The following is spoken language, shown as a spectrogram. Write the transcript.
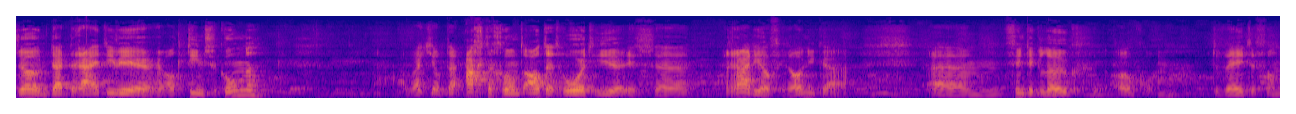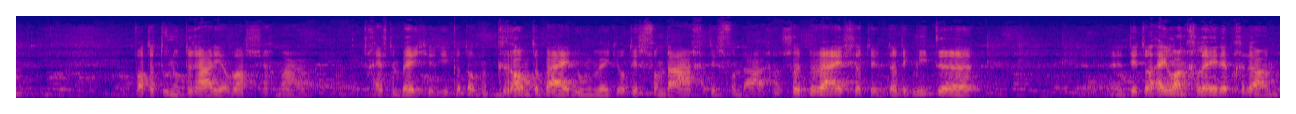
Zo, daar draait hij weer al 10 seconden. Nou, Wat je op de achtergrond altijd hoort hier is eh, Radio Veronica. Ehm, vind ik leuk, ook om te weten van wat er toen op de radio was, zeg maar. Het geeft een beetje, je kan ook een krant erbij doen, weet je wel. Het is vandaag, het is vandaag. Een soort bewijs dat ik, dat ik niet eh, eh, dit al heel lang geleden heb gedaan.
